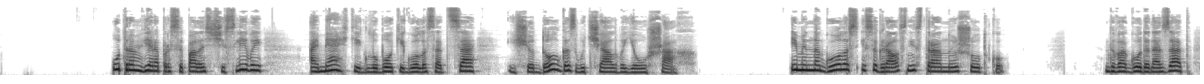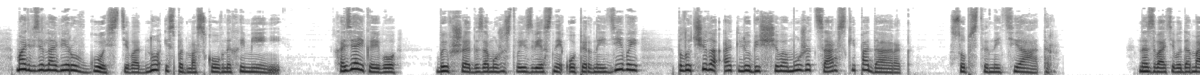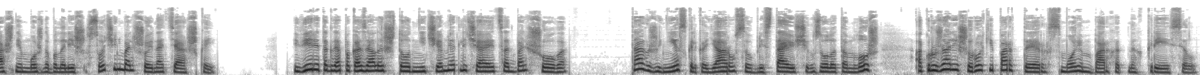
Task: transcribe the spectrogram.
Утром Вера просыпалась счастливой, а мягкий глубокий голос отца еще долго звучал в ее ушах. Именно голос и сыграл с ней странную шутку. Два года назад мать взяла Веру в гости в одно из подмосковных имений. Хозяйка его, бывшая до замужества известной оперной дивой, получила от любящего мужа царский подарок собственный театр. Назвать его домашним можно было лишь с очень большой натяжкой. Вере тогда показалось, что он ничем не отличается от большого. Также несколько ярусов блистающих золотом лож окружали широкий портер с морем бархатных кресел.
